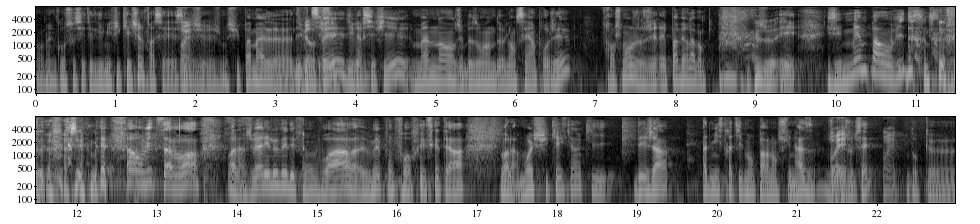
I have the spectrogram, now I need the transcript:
on a une grosse société de gamification. Enfin, c'est, Ouais. je, je me suis pas mal euh, Diversifié, développé, diversifié. Maintenant, j'ai besoin de lancer un projet. Franchement, je n'irai pas vers la banque. je, et j'ai même pas envie de, de- j'ai même pas envie de savoir. Voilà, je vais aller lever des fonds, voir euh, mes fonds propres, etc. Voilà, moi, je suis quelqu'un qui, déjà, administrativement parlant, je suis naze. Je, Oui. je le sais. Oui, Donc, euh,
